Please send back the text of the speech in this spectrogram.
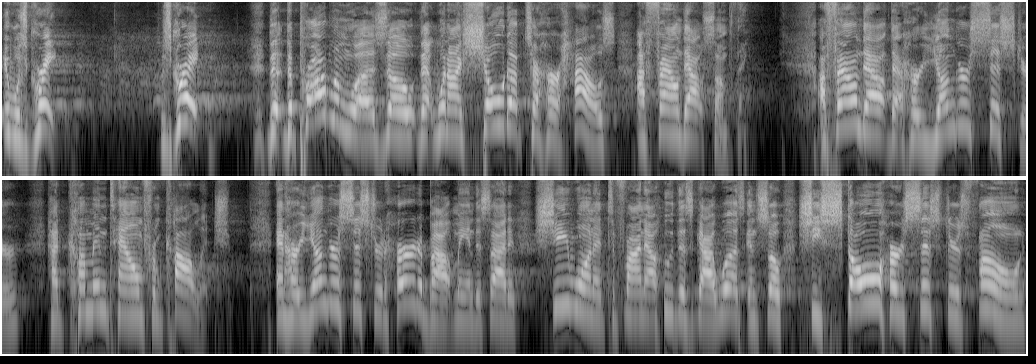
It was great. It was great. The, the problem was, though, that when I showed up to her house, I found out something. I found out that her younger sister had come in town from college. And her younger sister had heard about me and decided she wanted to find out who this guy was. And so she stole her sister's phone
